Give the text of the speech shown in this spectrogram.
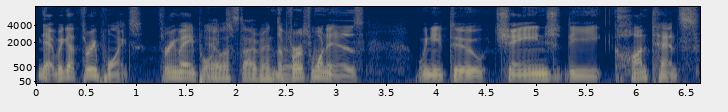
yeah, we got three points, three main points. Yeah, let's dive into the it. first one is we need to change the contents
